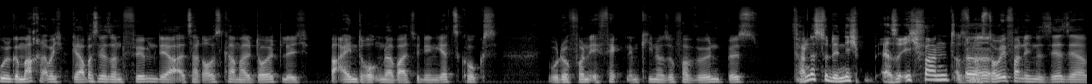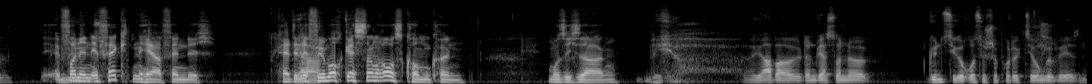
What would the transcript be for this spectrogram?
cool gemacht, aber ich glaube, es wäre so ein Film, der, als er rauskam, halt deutlich beeindruckender war, als du den jetzt guckst, wo du von Effekten im Kino so verwöhnt bist. Fandest du den nicht? Also ich fand Also von der äh, Story fand ich eine sehr, sehr. von den Effekten her finde ich hätte der Ja. Film auch gestern rauskommen können, muss ich sagen. Ja, aber dann wäre es so eine günstige russische Produktion gewesen.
